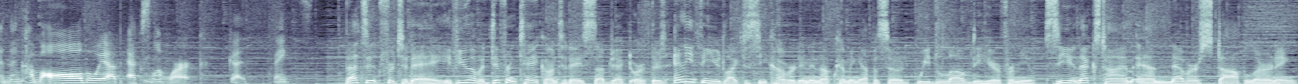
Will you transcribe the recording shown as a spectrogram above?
And then come all the way up. Excellent work. Good. Thanks. That's it for today. If you have a different take on today's subject or if there's anything you'd like to see covered in an upcoming episode, we'd love to hear from you. See you next time and never stop learning.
